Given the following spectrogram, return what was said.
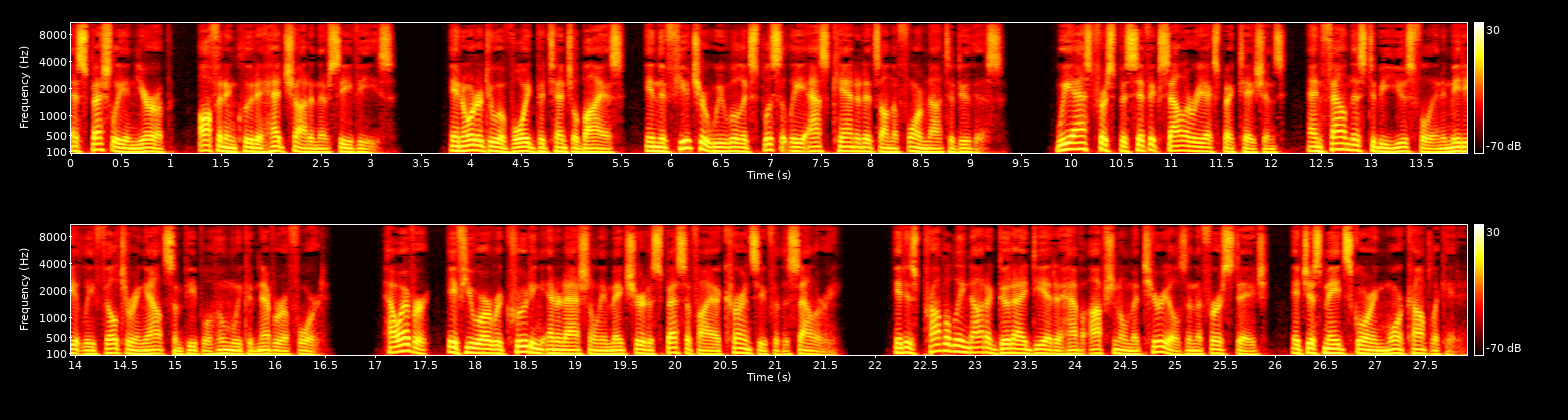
especially in Europe, often include a headshot in their CVs. In order to avoid potential bias, in the future we will explicitly ask candidates on the form not to do this. We asked for specific salary expectations, and found this to be useful in immediately filtering out some people whom we could never afford. However, if you are recruiting internationally, make sure to specify a currency for the salary. It is probably not a good idea to have optional materials in the first stage, it just made scoring more complicated.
